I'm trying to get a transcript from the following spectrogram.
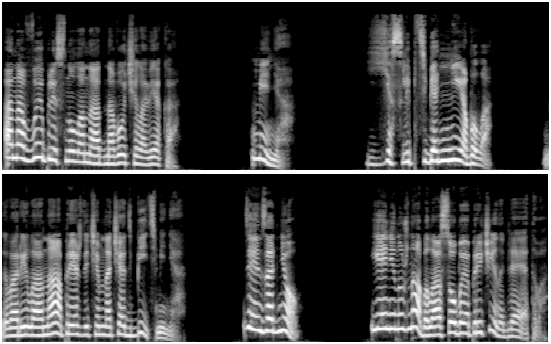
она выплеснула на одного человека меня. «Если б тебя не было!» — говорила она, прежде чем начать бить меня. День за днем. Ей не нужна была особая причина для этого.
